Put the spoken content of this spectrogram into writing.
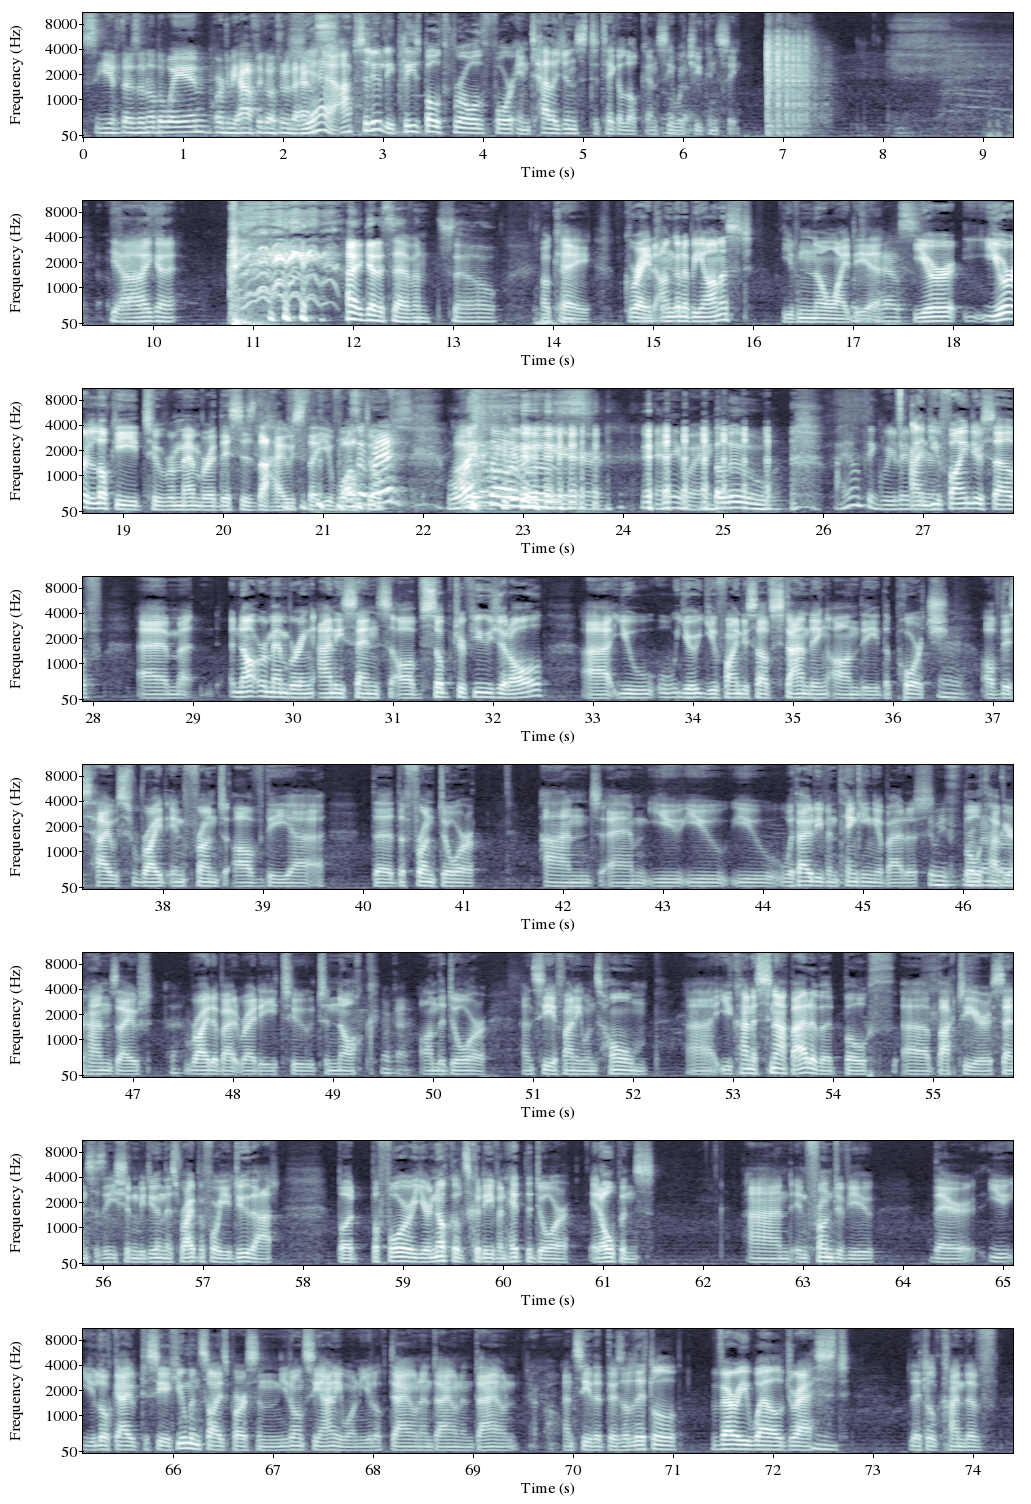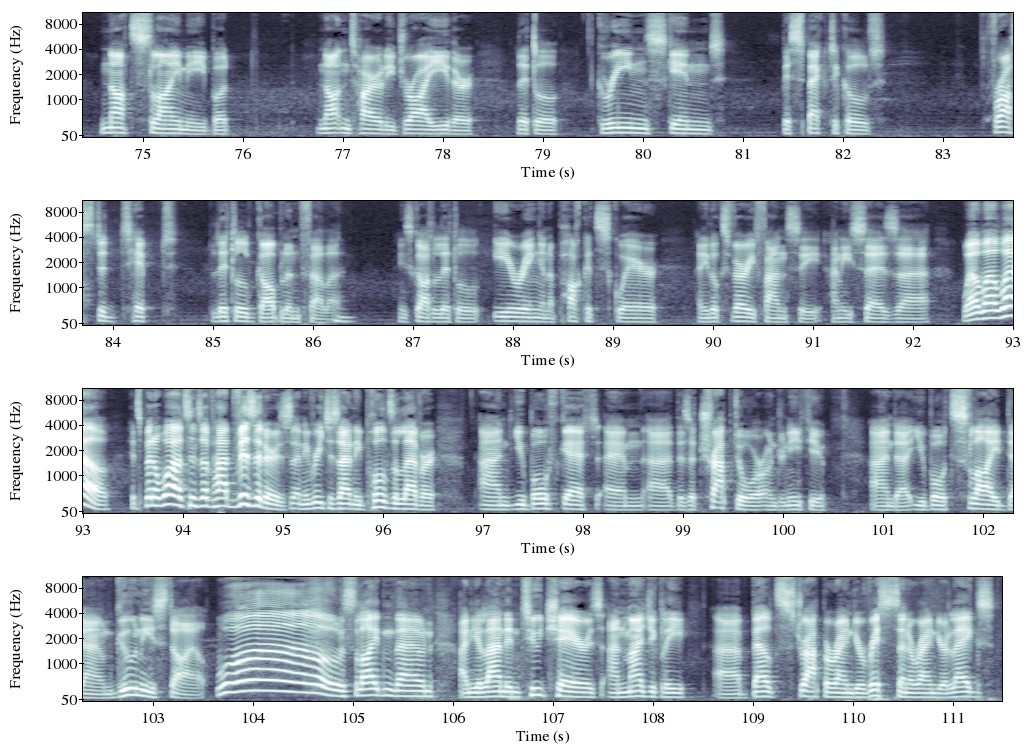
see if there's another way in, or do we have to go through the house? Yeah, absolutely. Please both roll for intelligence to take a look and see what you can see. Yeah, I get it. I get a seven, so Okay, great. I'm going to be honest. You've no idea. You're you're lucky to remember this is the house that you've Was walked it up. red? I thought it was Here. anyway, blue. I don't think we live and here. you find yourself um, not remembering any sense of subterfuge at all. Uh, you you you find yourself standing on the the porch of this house, right in front of the uh, the the front door, and um, you you you without even thinking about it, Do we f- both have your hands out, right about ready to to knock Okay. on the door and see if anyone's home. Uh, you kind of snap out of it, both uh, back to your senses that you shouldn't be doing this right before you do that. But before your knuckles could even hit the door, it opens, and in front of you, there you you look out to see a human-sized person. You don't see anyone. You look down and down and down, and see that there's a little, very well dressed, little kind of not slimy, but not entirely dry either. Little green skinned, bespectacled, frosted tipped little goblin fella. He's got a little earring and a pocket square, and he looks very fancy. And he says, uh, Well, well, well, it's been a while since I've had visitors. And he reaches out and he pulls a lever, and you both get um, uh, there's a trapdoor underneath you. And uh, you both slide down, Goonies style. Whoa! Sliding down, and you land in two chairs, and magically, uh, belts strap around your wrists and around your legs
